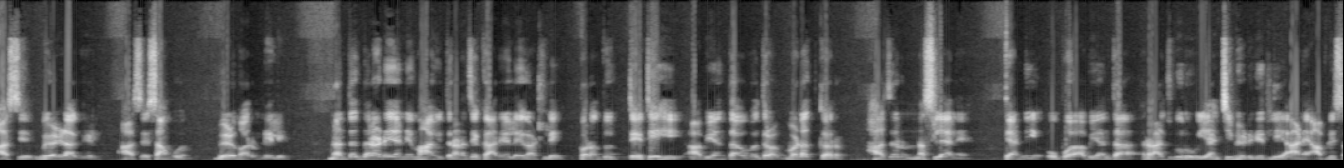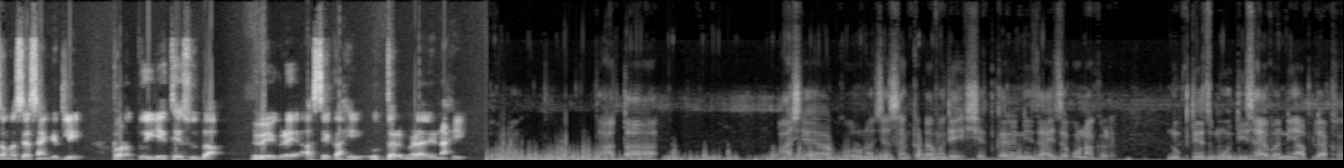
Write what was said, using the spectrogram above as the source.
असे वेळ लागेल असे सांगून वेळ मारून नेली. नंतर दराडे यांनी महावितरणाचे कार्यालय गाठले परंतु तेथेही अभियंता वडतकर हजर नसल्याने त्यांनी उप अभियंता राजगुरू यांची भेट घेतली आणि आपली समस्या सांगितली. परंतु येथे सुद्धा वेगळे असे काही उत्तर मिळाले नाही. आता अशा या कोरोनाच्या संकटामध्ये शेतकऱ्यांनी जायचं कोणाकडं? नुकतेच मोदी साहेबांनी आपल्या ख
